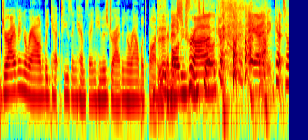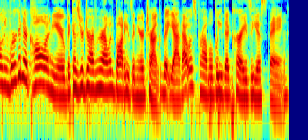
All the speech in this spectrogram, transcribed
driving around. We kept teasing him, saying he was driving around with bodies, Dead in, bodies his in his trunk, trunk. and kept telling him, "We're going to call on you because you're driving around with bodies in your trunk." But yeah, that was probably the craziest thing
